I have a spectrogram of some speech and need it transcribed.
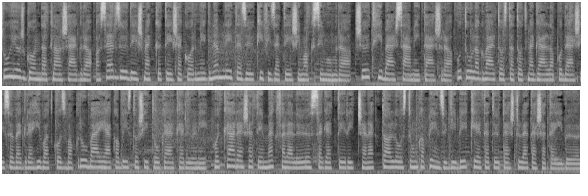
súlyos gondatlanságra, a szerződés megkötésekor még nem létező kifizetési maximumra, sőt hibás számításra, utólag változtatott megállapodási szövegre hivatkozva próbálják a biztosítók elkerülni, hogy kár esetén megfelelő összeget térítsenek, tallóztunk a pénzügyi békéltető testület eseteiből.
